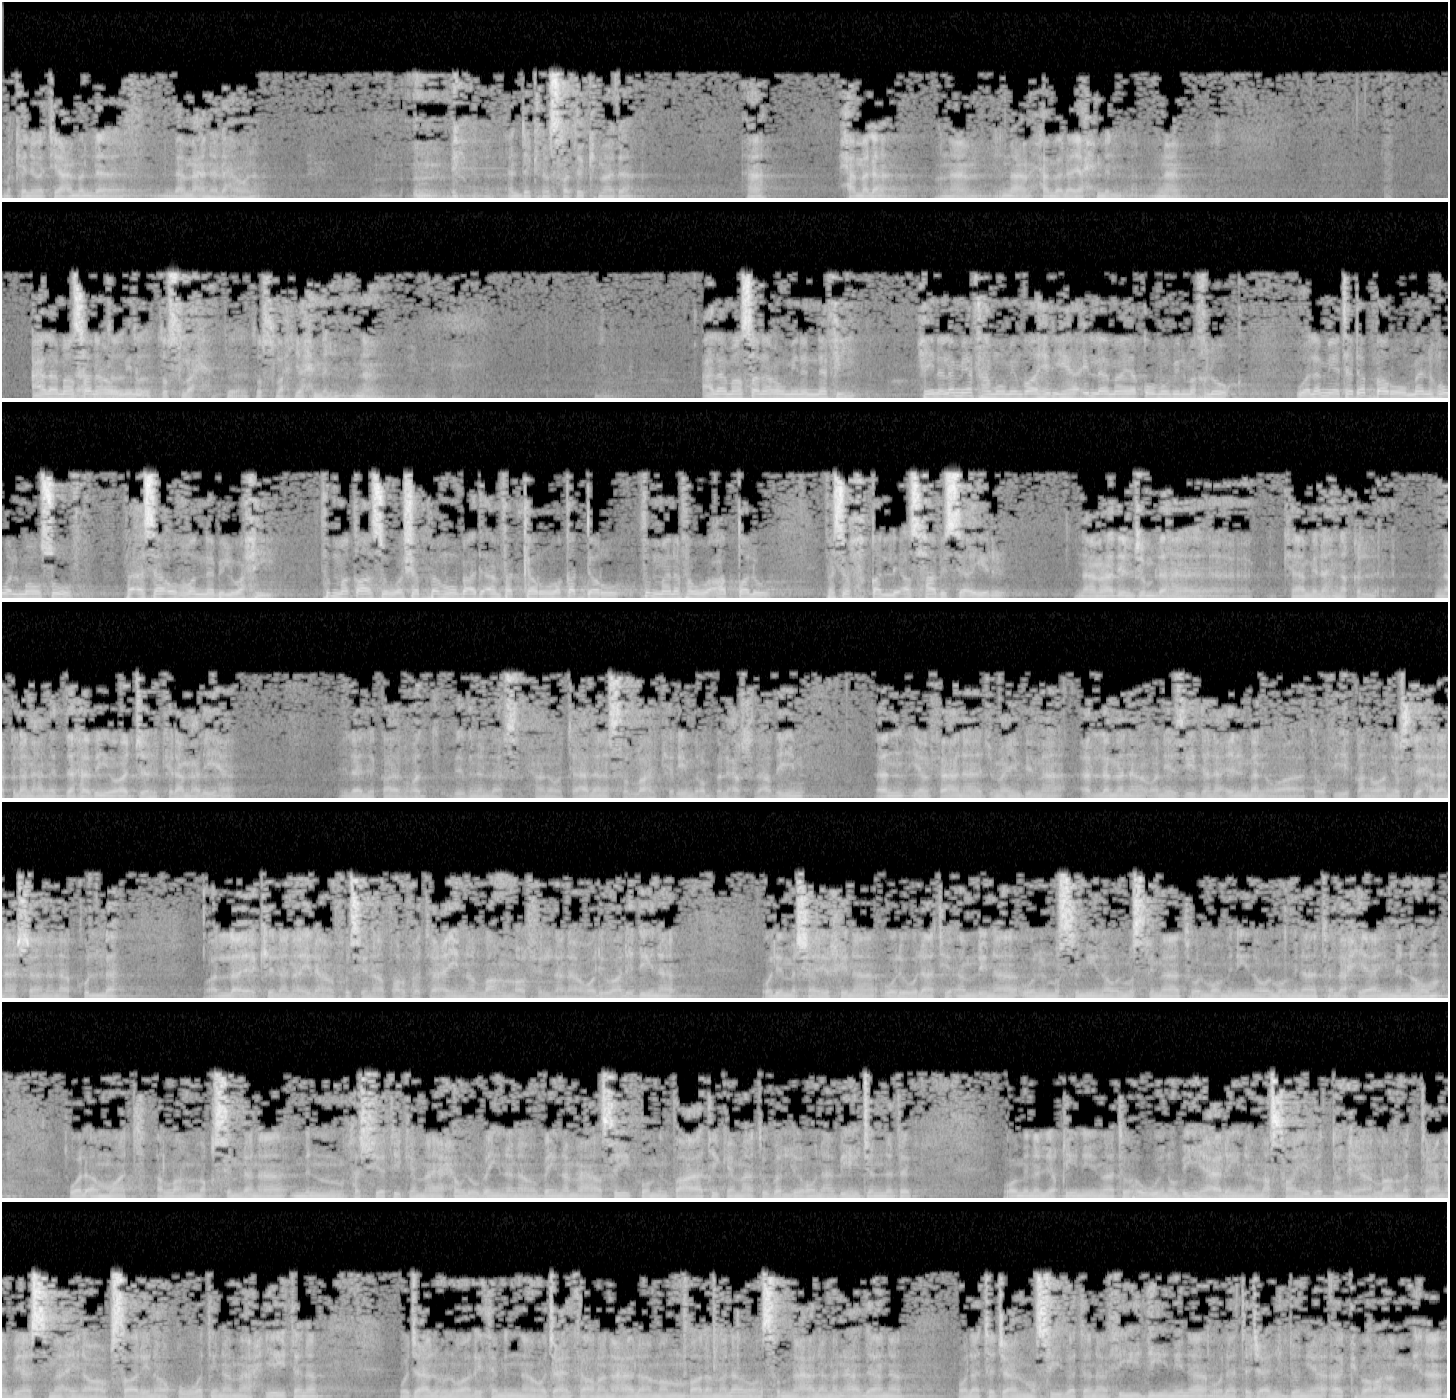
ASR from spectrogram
ما كلمة يعمل لا, لا معنى لها هنا. عندك نسختك ماذا؟ ها؟ حمل؟ نعم نعم حمل يحمل نعم. على ما نعم صنعوا من تصلح تصلح يحمل نعم. على ما صنعوا من النفي حين لم يفهموا من ظاهرها إلا ما يقوم بالمخلوق ولم يتدبروا من هو الموصوف فأساءوا الظن بالوحي. ثم قاسوا وشبهوا بعد أن فكروا وقدروا ثم نفوا وعطلوا. فسحقا لأصحاب السعير. نعم هذه الجملة كاملة نقل نقلا عن الذهبي يؤجل الكلام عليها إلى لقاء الغد بإذن الله سبحانه وتعالى. نسأل الله الكريم رب العرش العظيم أن ينفعنا أجمعين بما علمنا وأن يزيدنا علما وتوفيقا وأن يصلح لنا شأننا كله وأن لا يكلنا إلى أنفسنا طرفة عين. اللهم اغفر لنا ولوالدينا ولمشايخنا ولولاة أمرنا وللمسلمين والمسلمات والمؤمنين والمؤمنات الأحياء منهم والأموات. اللهم اقسم لنا من خشيتك ما يحول بيننا وبين معاصيك ومن طاعتك ما تبلغنا به جنتك ومن اليقين ما تهون به علينا مصائب الدنيا. اللهم متعنا بأسماعنا وأبصارنا وقوتنا ما أحييتنا. واجعله الوارث منا. واجعل ثأرنا على من ظلمنا. وانصرنا على من عادانا. ولا تجعل مصيبتنا في ديننا. ولا تجعل الدنيا أكبر همنا.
